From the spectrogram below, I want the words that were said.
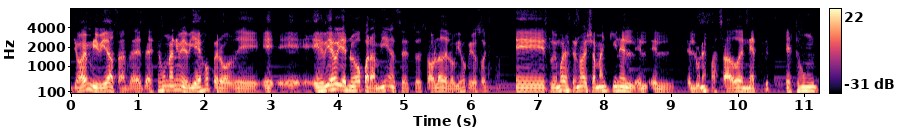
Yo en mi vida, o sea, este es un anime viejo, pero eh, eh, eh, es viejo y es nuevo para mí, eso, habla de lo viejo que yo soy. tuvimos el estreno de Shaman King el, el, el, lunes pasado en Netflix. Este es un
